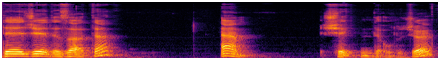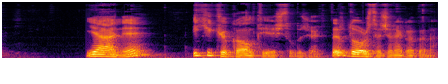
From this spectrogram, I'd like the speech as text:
DC de zaten M şeklinde olacak. Yani 2 kök 6'ya eşit olacaktır. Doğru seçenek Adana.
